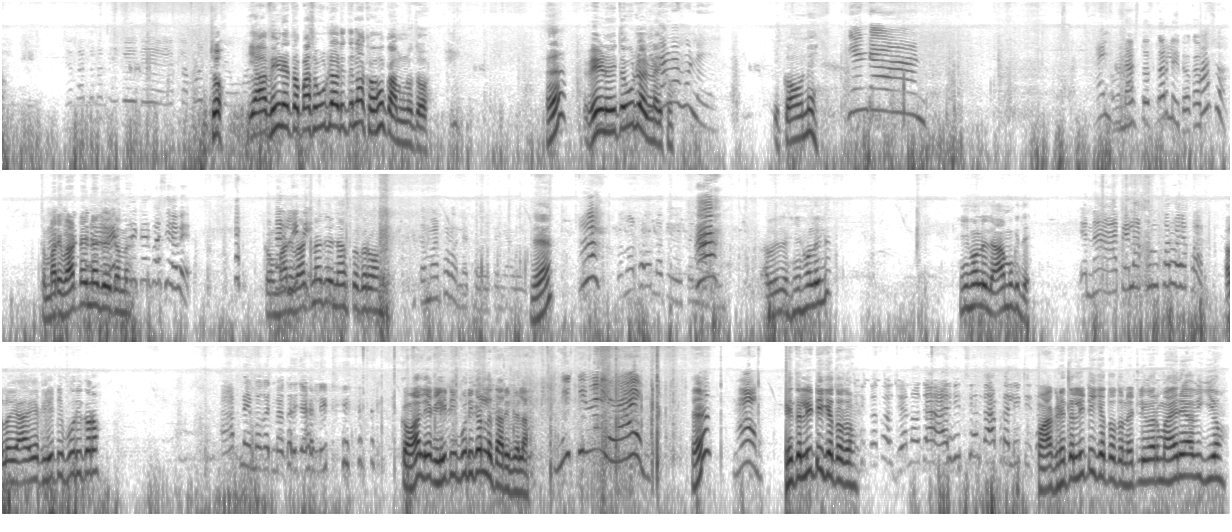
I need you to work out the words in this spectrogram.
જો એ આ વીણે તો પાછું ઉડાડી તો નાખો શું કામનું તો? હે? વીણું તો ઉડાડી નાખ્યું એ કહું નહીં? કેંડાન. નાસ્તો કરી લીધો પાછો તમારી વાટ ન જોઈ તમે. કહું મારી વાટ ના જોઈ નાસ્તો કરવાનો. તમારે થોડો ને થોડો હે? તમારે થોડો નથી હોય લઈ લે હિંહો લઈ લે. હિંહો લઈ લે આ મૂકી દે. એ ના આ પેલા પૂરું કરો એકવાર. હાલો આ એક લીટી પૂરી કરો. આપને મગજમાં ઘરે જાય લીટી. કહું એક લીટી પૂરી કર લે તારી પેલા. નીતિ નહીં રાઈડ હે? રાઈડ એ તો લીટી કહેતો હતો તો કહું જેનો જા હાર હિત છે ને તો લીટી આગળ તો લીટી ને એટલી વારમાં હારે આવી ગયો.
